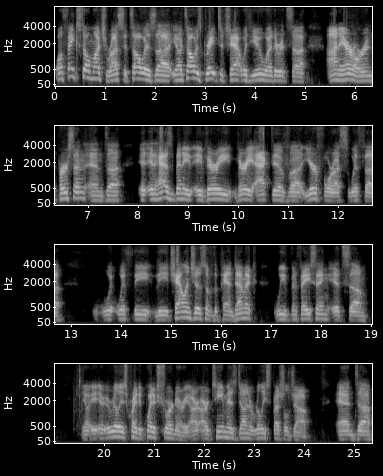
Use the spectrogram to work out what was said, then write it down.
well, thanks so much, Russ. It's always, uh, you know, it's always great to chat with you, whether it's uh, on air or in person. And uh, it, it, has been a, a very, very active uh, year for us with, uh, w- with the the challenges of the pandemic we've been facing. It's um, you know, it, it, really is quite quite extraordinary. Our our team has done a really special job, and uh,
